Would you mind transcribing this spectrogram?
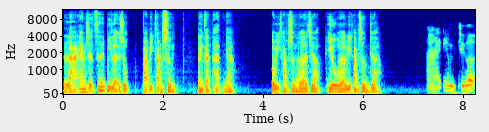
là em sẽ dễ bị lợi dụng và bị cắm sừng. Nên cẩn thận nhá. Có bị cắm sừng bao giờ chưa? Yêu bao giờ bị cắm sừng chưa? À em chưa.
